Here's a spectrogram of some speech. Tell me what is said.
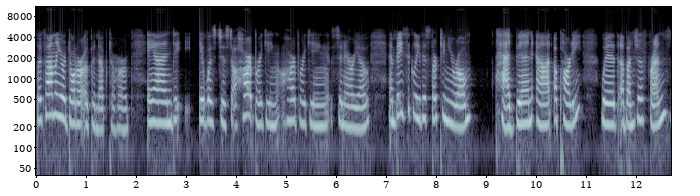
But finally, her daughter opened up to her. And it was just a heartbreaking, heartbreaking scenario. And basically, this 13 year old had been at a party with a bunch of friends,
